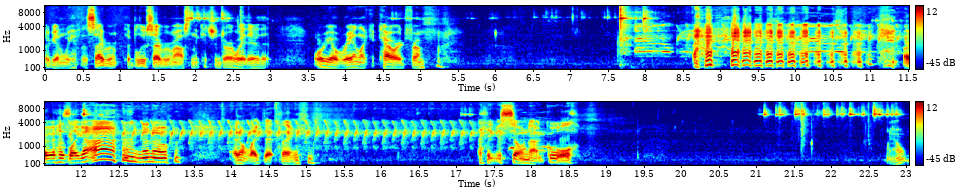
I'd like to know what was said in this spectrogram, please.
Again, we have the cyber, the blue cyber mouse in the kitchen doorway there that Oreo ran like a coward from. I was like, ah, no, no. I don't like that thing. I think it's so not cool. Meow.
